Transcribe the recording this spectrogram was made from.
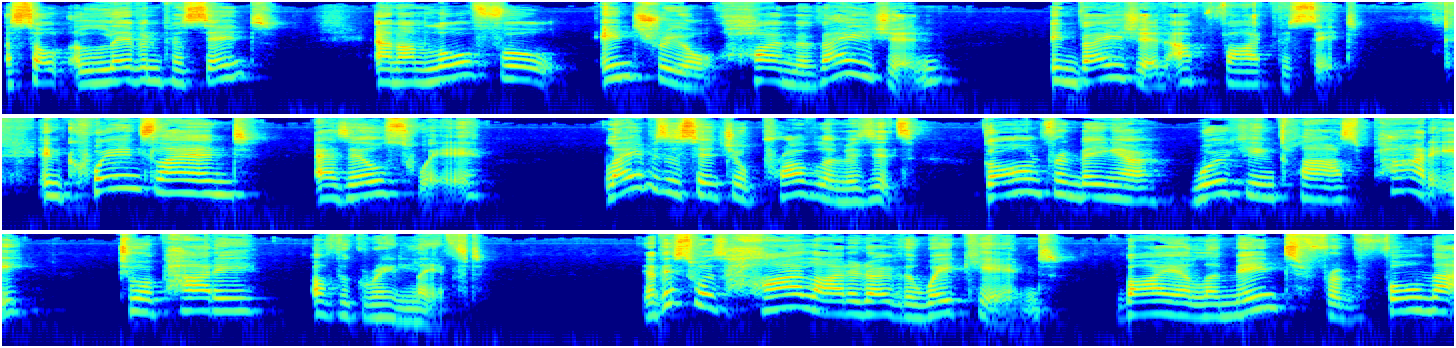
assault 11%, and unlawful entry or home evasion, invasion up 5%. In Queensland, as elsewhere, Labor's essential problem is it's gone from being a working class party to a party of the Green Left. Now, this was highlighted over the weekend by a lament from former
